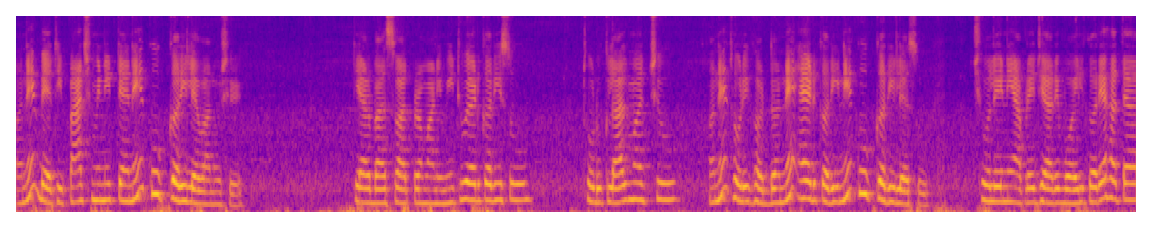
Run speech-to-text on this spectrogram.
અને બેથી પાંચ મિનિટ તેને કૂક કરી લેવાનું છે. ત્યારબાદ સ્વાદ પ્રમાણે મીઠું એડ કરીશું, થોડુંક લાલ મરચું અને થોડીક હળદરને એડ કરીને કૂક કરી લેશું. છોલેને આપણે જ્યારે બોઇલ કર્યા હતા,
